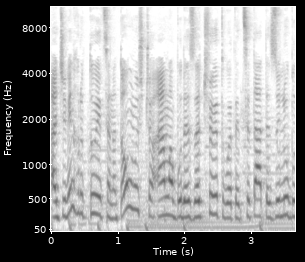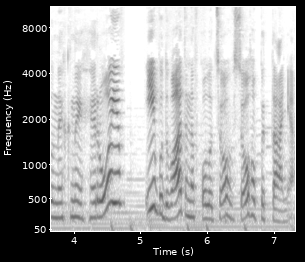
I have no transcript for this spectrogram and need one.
адже він ґрунтується на тому, що Ема буде зачитувати цитати з улюблених книг героїв. І будувати навколо цього всього питання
